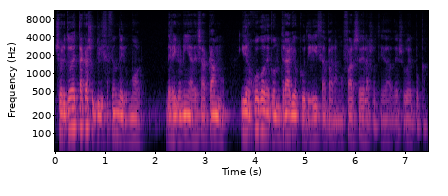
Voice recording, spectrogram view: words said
Sobre todo destaca su utilización del humor, de la ironía, del sarcasmo y del juego de contrarios que utiliza para mofarse de la sociedad de su época.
